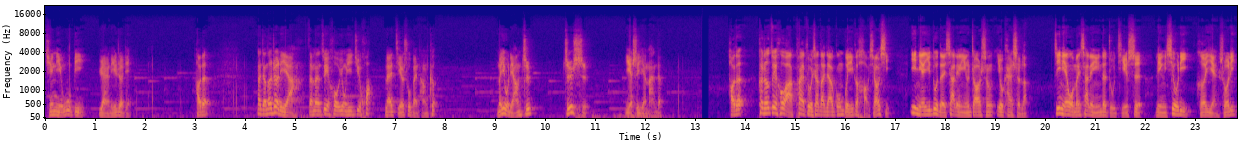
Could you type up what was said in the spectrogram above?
请你务必远离热点。好的，那讲到这里呀，咱们最后用一句话来结束本堂课。没有良知，知识也是野蛮的。好的，课程最后啊，快速向大家公布一个好消息：一年一度的夏令营招生又开始了。今年我们夏令营的主题是领袖力和演说力。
